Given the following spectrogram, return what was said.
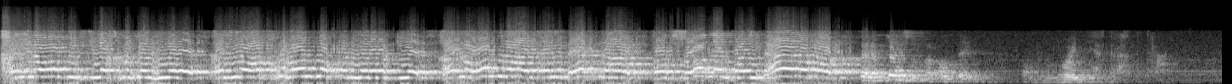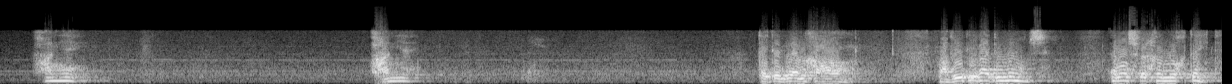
Gaan jy nou op die vlug met jou lewe? Gaan jy nou afgrondig van die Here verkeer? Gaan jy omdraai, gaan jy wegdraai van sonde en van die wêreld af vir eens en vir altyd om nooit meer terug te draai? Gaan jy? Gaan jy? Tyd het nou gehaal. Maar weet jy wat doen ons? In ons vergenoegdheid.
